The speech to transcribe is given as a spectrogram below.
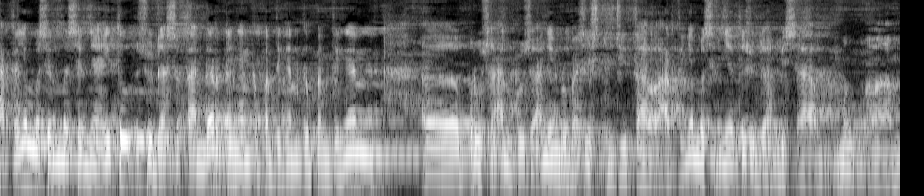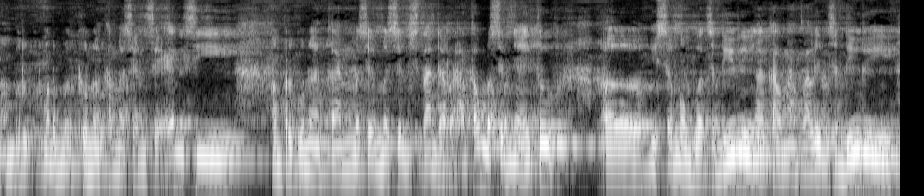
artinya mesin-mesinnya itu sudah standar dengan kepentingan-kepentingan e, perusahaan-perusahaan yang berbasis digital. Artinya mesinnya itu sudah bisa eh, mempergunakan mesin CNC, mempergunakan mesin-mesin standar atau mesinnya itu e, bisa membuat sendiri, ngakal-ngakalin sendiri,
